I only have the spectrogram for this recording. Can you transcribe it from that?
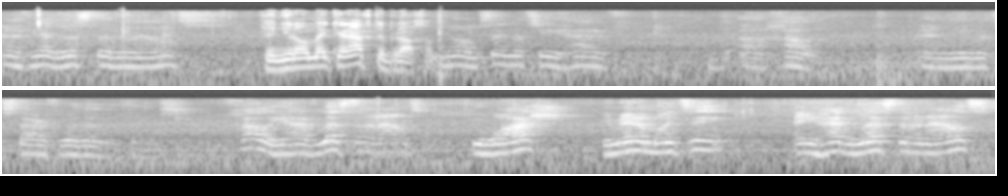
And if you have less than an ounce, Then you don't make an after bracha. no, I'm saying let's say you have uh, challah, and you would starve with other things. Challah, you have less than an ounce. You wash, you made a moitzi, and you had less than an ounce,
